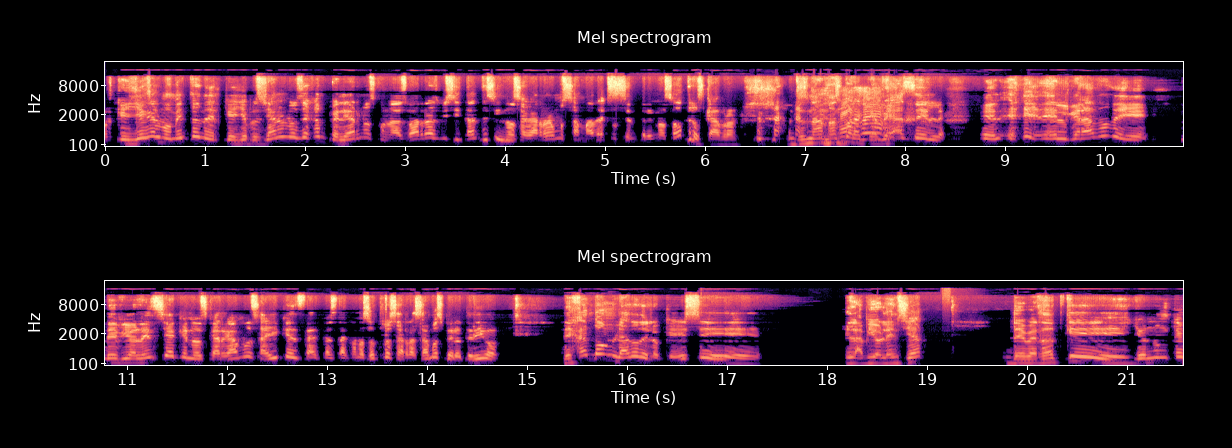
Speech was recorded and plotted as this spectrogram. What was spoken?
porque llega el momento en el que pues ya no nos dejan pelearnos con las barras visitantes y nos agarramos a madrazos entre nosotros, cabrón. Entonces, nada más para que veas el, el, el grado de, de, violencia que nos cargamos ahí, que hasta, con nosotros arrasamos, pero te digo, dejando a un lado de lo que es eh, la violencia, de verdad que yo nunca,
